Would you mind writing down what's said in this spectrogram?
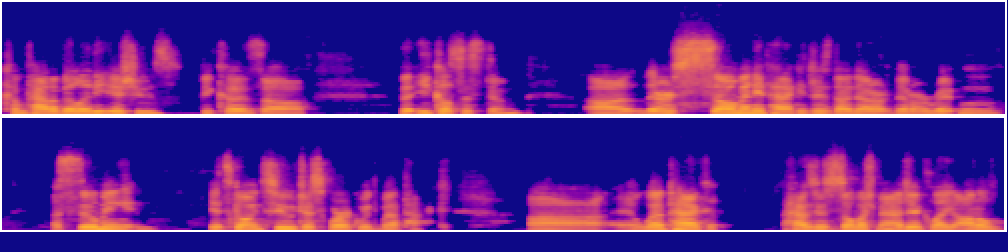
compatibility issues because uh, the ecosystem. Uh, there are so many packages that, that are that are written assuming it's going to just work with Webpack. Uh, and Webpack has just so much magic, like auto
